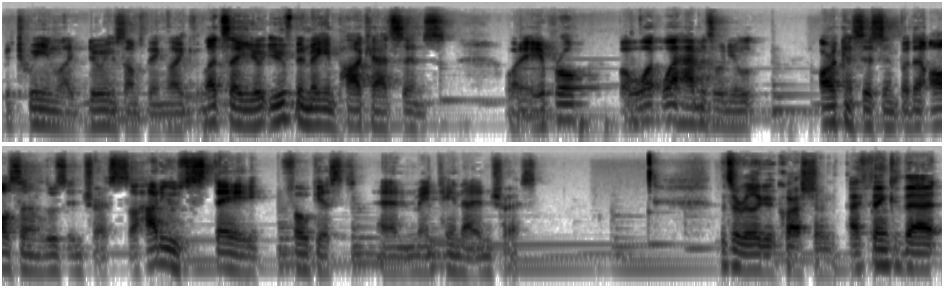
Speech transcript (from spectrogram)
between like doing something. Like, let's say you, you've been making podcasts since what April, but what what happens when you are consistent, but then all of a sudden lose interest. So how do you stay focused and maintain that interest? That's a really good question. I think that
